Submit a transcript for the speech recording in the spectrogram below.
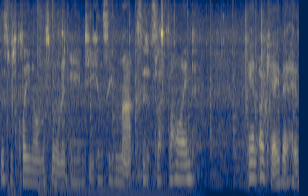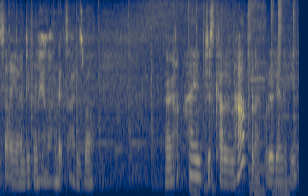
This was clean on this morning and you can see the marks that it's left behind. And okay that has something on definitely along that side as well I just cut it in half and I put it in an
